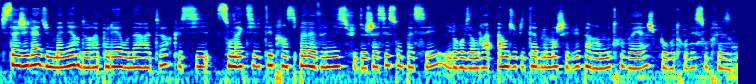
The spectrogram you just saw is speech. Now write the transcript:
Il s'agit là d'une manière de rappeler au narrateur que si son activité principale à Venise fut de chasser son passé, il reviendra indubitablement chez lui par un autre voyage pour retrouver son présent.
